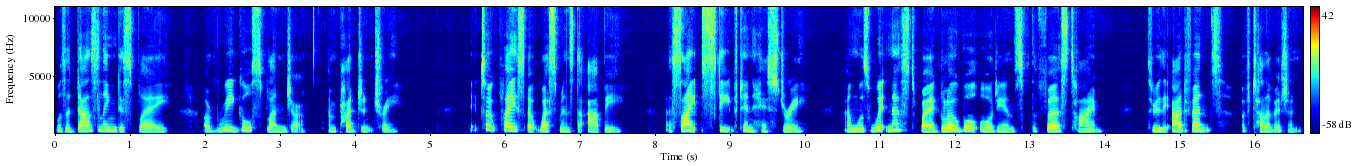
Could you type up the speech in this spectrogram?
was a dazzling display of regal splendour and pageantry. It took place at Westminster Abbey, a site steeped in history, and was witnessed by a global audience for the first time through the advent of television.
